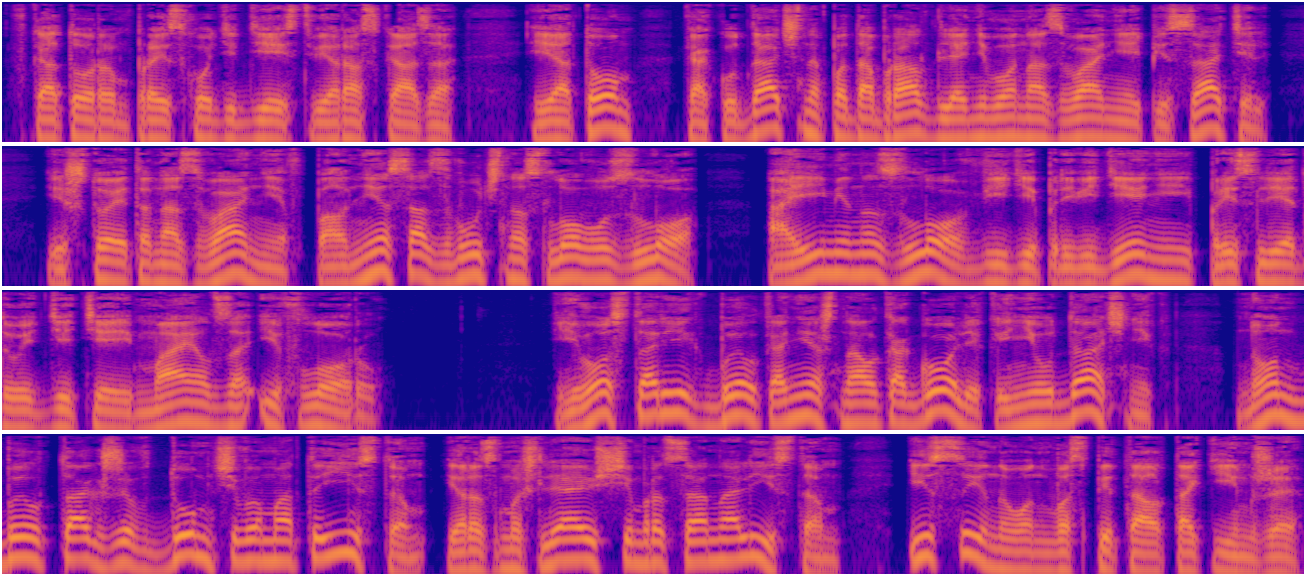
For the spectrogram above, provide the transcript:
в котором происходит действие рассказа, и о том, как удачно подобрал для него название писатель, и что это название вполне созвучно слову «зло», а именно зло в виде привидений преследует детей Майлза и Флору. Его старик был, конечно, алкоголик и неудачник, но он был также вдумчивым атеистом и размышляющим рационалистом, и сына он воспитал таким же.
